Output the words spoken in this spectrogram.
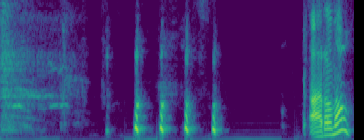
I don't know.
